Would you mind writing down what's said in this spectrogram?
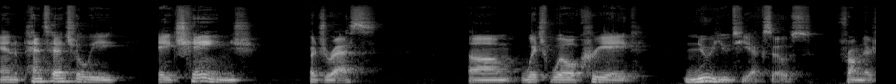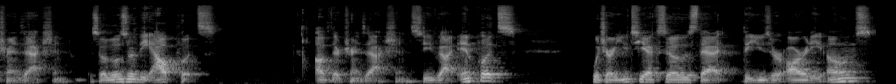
and potentially a change address, um, which will create new UTXOs from their transaction. So those are the outputs of their transaction. So you've got inputs, which are UTXOs that the user already owns,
